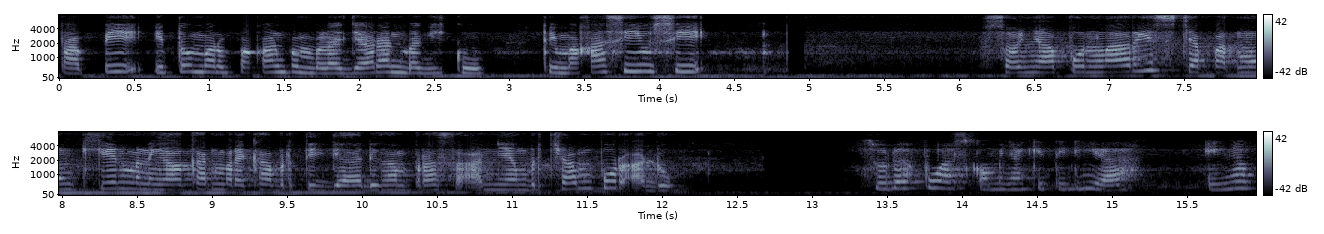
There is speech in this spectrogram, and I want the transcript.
Tapi itu merupakan pembelajaran bagiku. Terima kasih, Yusi. Sonya pun lari secepat mungkin meninggalkan mereka bertiga dengan perasaan yang bercampur aduk. Sudah puas kau menyakiti dia? Ingat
